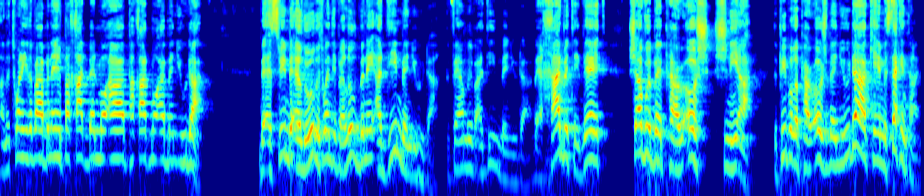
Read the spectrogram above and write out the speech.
On the 20th of Av, B'nei Pachat ben Moab, Pachat Moab ben Yehuda. Be'esrim be'elul, the 20th of Elul, B'nei Adin ben Yehuda. The family of Adin ben Yehuda. Be'echad be'tevet, Shavu be'parosh shni'ah the people of Parosh ben Yehuda came a second time.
